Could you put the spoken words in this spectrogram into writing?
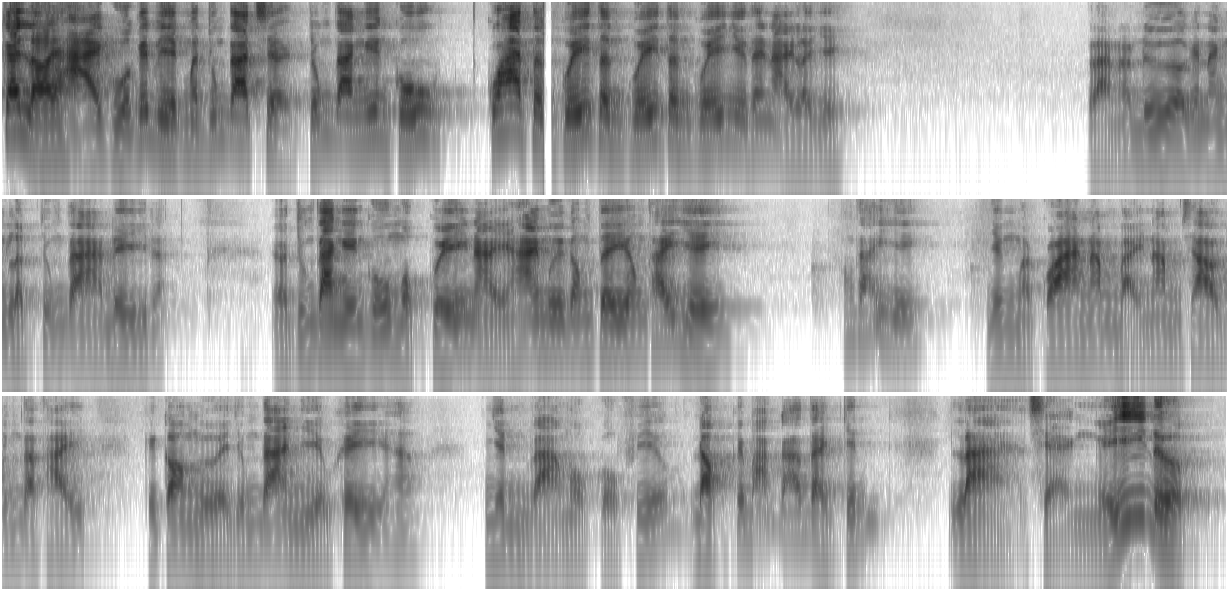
cái lợi hại của cái việc mà chúng ta chúng ta nghiên cứu qua từng quý từng quý từng quý như thế này là gì? Là nó đưa cái năng lực chúng ta đi đó. Rồi chúng ta nghiên cứu một quý này 20 công ty không thấy gì không thấy gì. Nhưng mà qua năm bảy năm sau chúng ta thấy cái con người chúng ta nhiều khi ha, nhìn vào một cổ phiếu đọc cái báo cáo tài chính là sẽ nghĩ được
